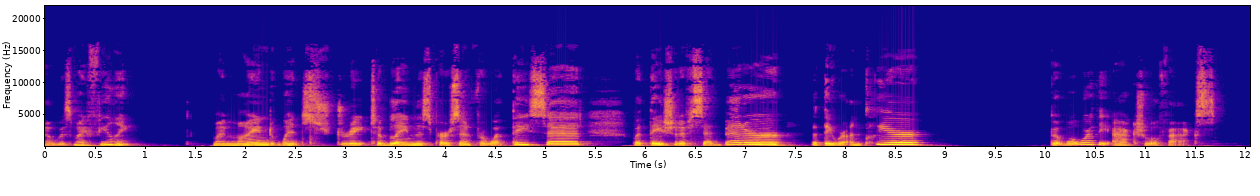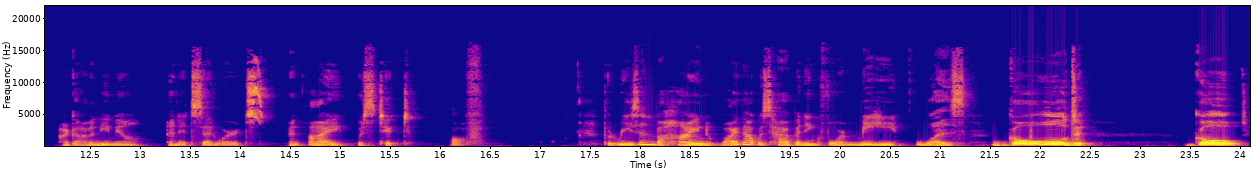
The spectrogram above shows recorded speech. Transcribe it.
That was my feeling. My mind went straight to blame this person for what they said, what they should have said better, that they were unclear. But what were the actual facts? I got an email and it said words, and I was ticked off. The reason behind why that was happening for me was gold. Gold.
